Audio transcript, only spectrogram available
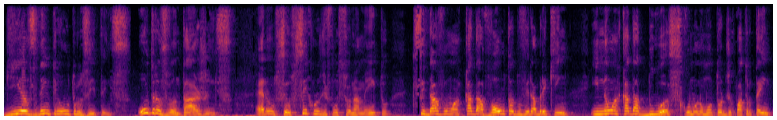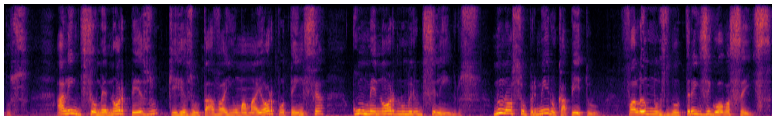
guias, dentre outros itens. Outras vantagens eram seu ciclo de funcionamento, que se davam a cada volta do virabrequim, e não a cada duas, como no motor de quatro tempos. Além de seu menor peso, que resultava em uma maior potência com um menor número de cilindros. No nosso primeiro capítulo, falamos no 3 igual a 6,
